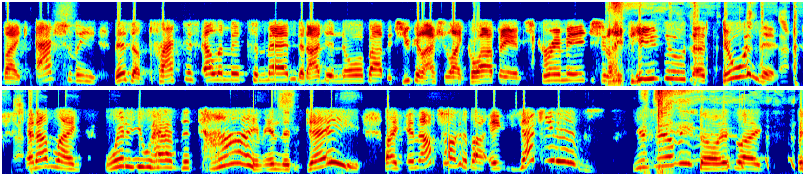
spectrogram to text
like actually, there's a practice element to Madden that I didn't know about. That you can actually like go out there and scrimmage. Like these dudes are doing this, and I'm like, where do you have the time in the day? Like, and I'm talking about executives. You feel me? So it's like,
